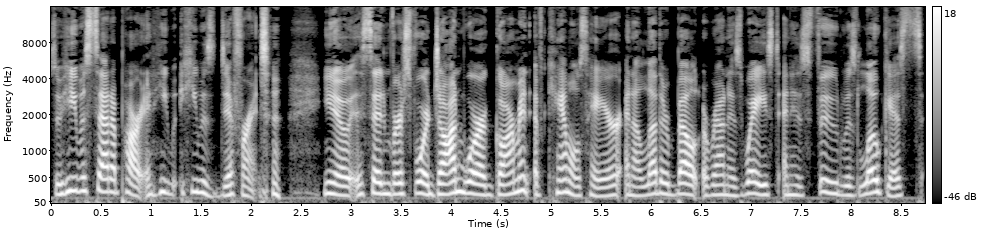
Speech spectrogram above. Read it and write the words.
So he was set apart and he he was different. you know, it said in verse 4, John wore a garment of camel's hair and a leather belt around his waist and his food was locusts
